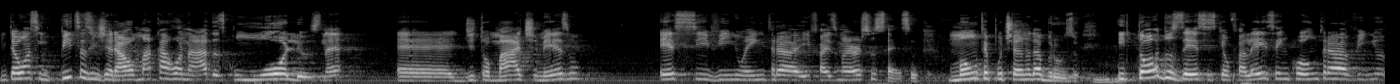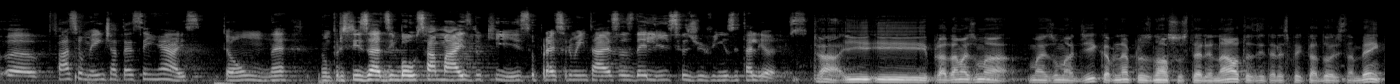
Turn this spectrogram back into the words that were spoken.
Então, assim, pizzas em geral, macarronadas com molhos, né? É, de tomate mesmo, esse vinho entra e faz maior sucesso. Montepulciano da Bruso. Uhum. E todos esses que eu falei, você encontra vinho uh, facilmente até 100 reais. Então, né, não precisa desembolsar mais do que isso para experimentar essas delícias de vinhos italianos. Tá, e, e para dar mais uma, mais uma dica né, para os nossos telenautas e telespectadores também,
